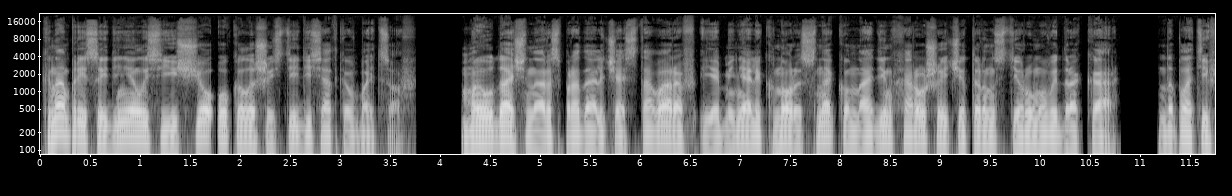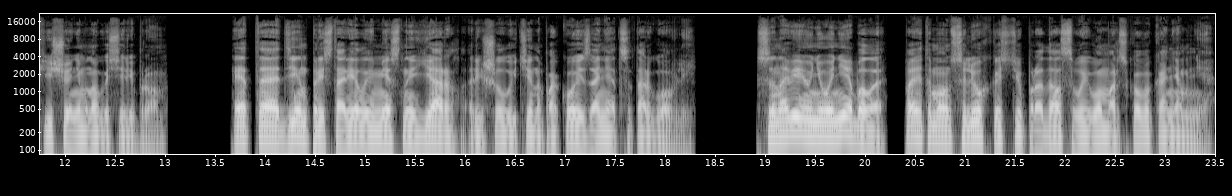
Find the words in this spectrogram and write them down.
к нам присоединилось еще около шести десятков бойцов. Мы удачно распродали часть товаров и обменяли Кнор и Снеку на один хороший 14-румовый драккар, доплатив еще немного серебром. Это один престарелый местный ярл решил уйти на покой и заняться торговлей. Сыновей у него не было, поэтому он с легкостью продал своего морского коня мне.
